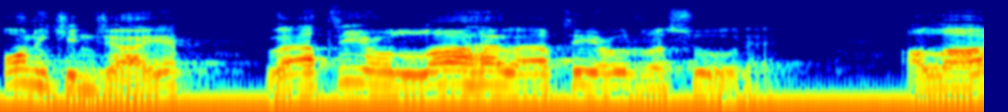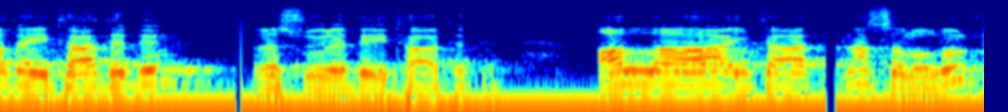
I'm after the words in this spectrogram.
12. ayet ve atiullaha ve atiur rasule. Allah'a da itaat edin, Resul'e de itaat edin. Allah'a itaat nasıl olur?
